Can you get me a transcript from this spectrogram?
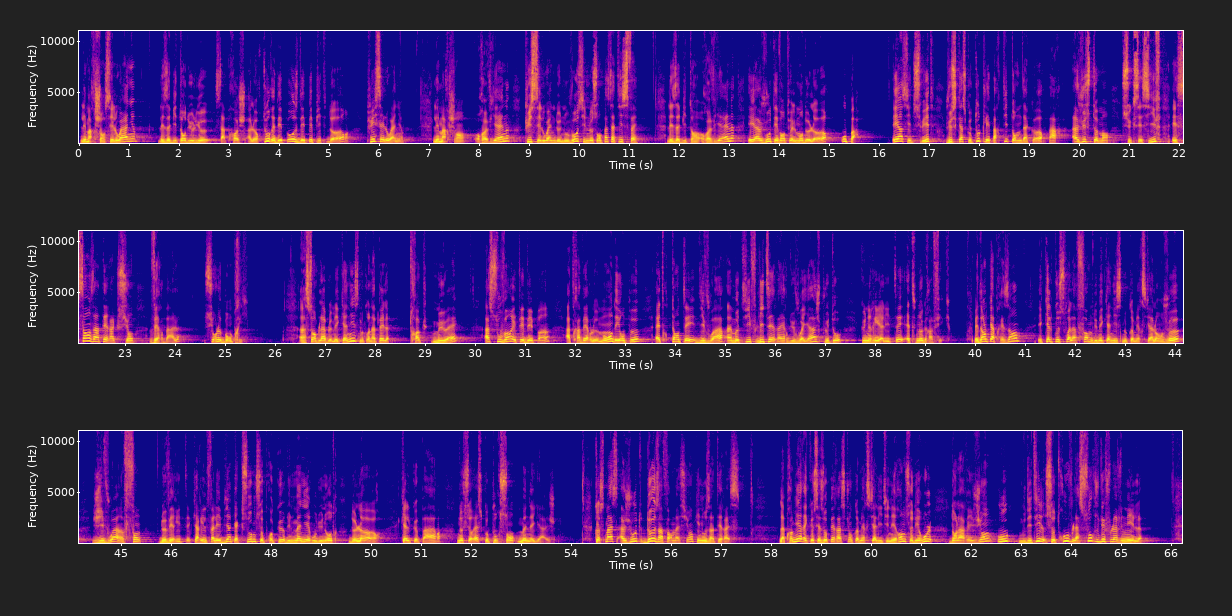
Les marchands s'éloignent, les habitants du lieu s'approchent à leur tour et déposent des pépites d'or, puis s'éloignent. Les marchands reviennent, puis s'éloignent de nouveau s'ils ne sont pas satisfaits. Les habitants reviennent et ajoutent éventuellement de l'or ou pas. Et ainsi de suite, jusqu'à ce que toutes les parties tombent d'accord par ajustement successif et sans interaction verbale sur le bon prix. Un semblable mécanisme qu'on appelle troc muet a souvent été dépeint à travers le monde et on peut être tenté d'y voir un motif littéraire du voyage plutôt qu'une réalité ethnographique. Mais dans le cas présent, et quelle que soit la forme du mécanisme commercial en jeu, j'y vois un fond de vérité, car il fallait bien qu'Axum se procure d'une manière ou d'une autre de l'or, quelque part, ne serait-ce que pour son monnayage. Cosmas ajoute deux informations qui nous intéressent. La première est que ces opérations commerciales itinérantes se déroulent dans la région où, nous dit-il, se trouve la source du fleuve Nil,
